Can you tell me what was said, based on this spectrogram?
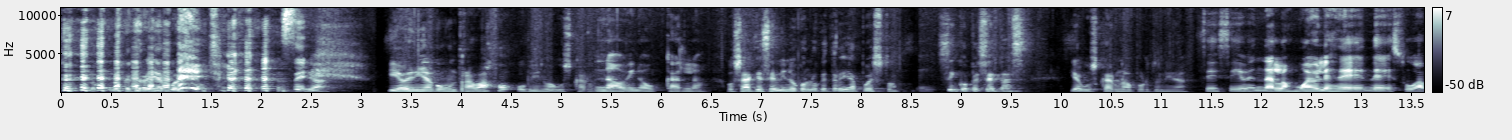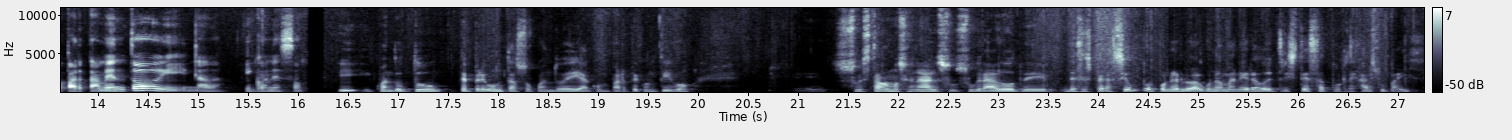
Lo, lo que traía puesto. sí. Ya. ¿Y ya venía con un trabajo o vino a buscar un No, trabajo? vino a buscarlo. O sea que se vino con lo que traía puesto, cinco pesetas, y a buscar una oportunidad. Sí, sí, vender los muebles de, de su apartamento y nada, y con eso. Y, y cuando tú te preguntas o cuando ella comparte contigo su estado emocional, su, su grado de desesperación, por ponerlo de alguna manera, o de tristeza por dejar su país.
